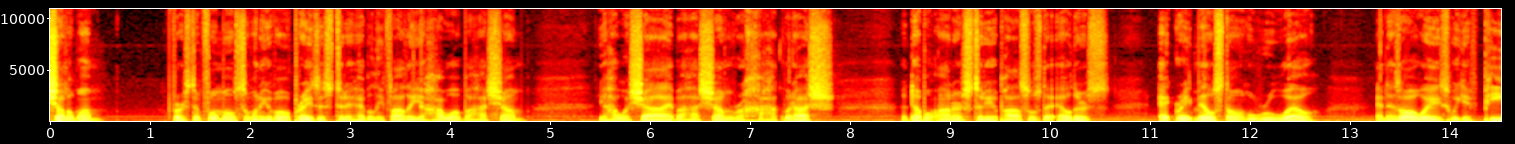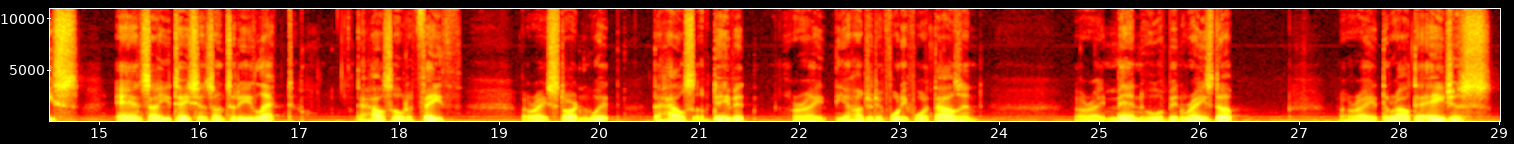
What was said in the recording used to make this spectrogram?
Shalom. First and foremost, I want to give all praises to the Heavenly Father, Yahweh Bahasham, Yahweh Shai Bahasham Rachahakwadash. The double honors to the apostles, the elders at Great Millstone who rule well. And as always, we give peace and salutations unto the elect, the household of faith. All right, starting with the house of David. All right, the 144,000. All right, men who have been raised up. All right, throughout the ages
